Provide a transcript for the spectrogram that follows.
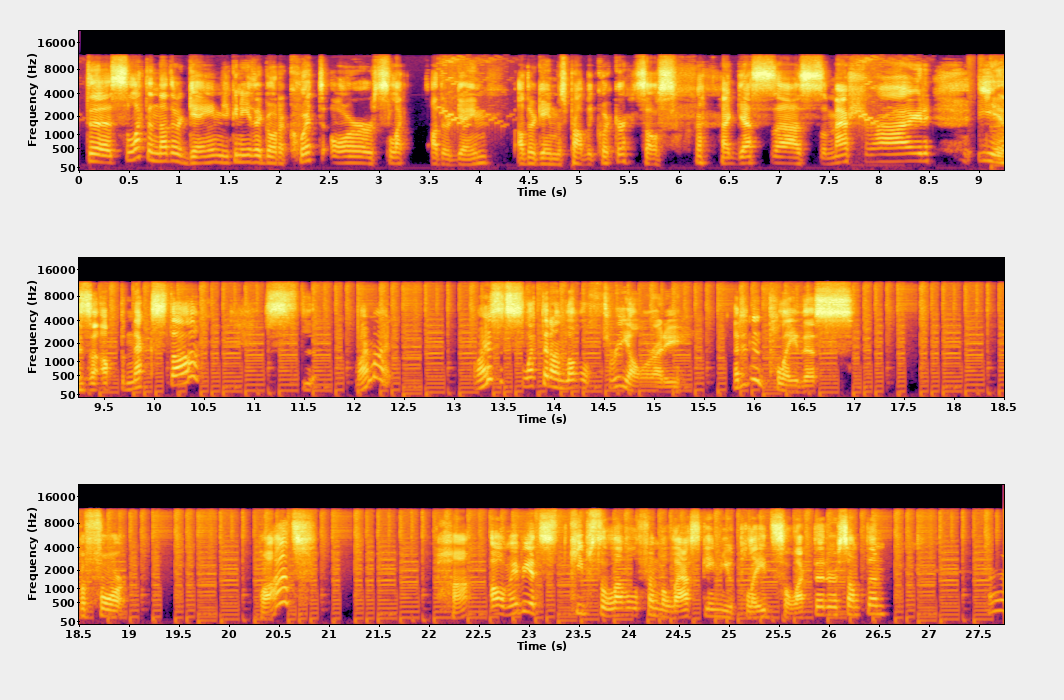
to select another game, you can either go to quit or select other game. Other game is probably quicker, so I guess uh, Smash Ride is up next. Uh, why am I? Why is it selected on level 3 already? I didn't play this before. What? Huh? Oh, maybe it keeps the level from the last game you played selected or something?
